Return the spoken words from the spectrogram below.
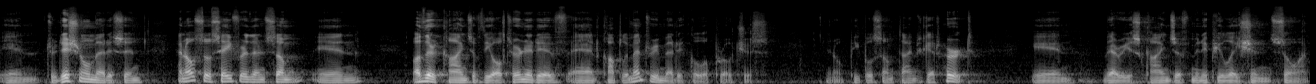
in traditional medicine and also safer than some in other kinds of the alternative and complementary medical approaches. You know, people sometimes get hurt in various kinds of manipulation and so on.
